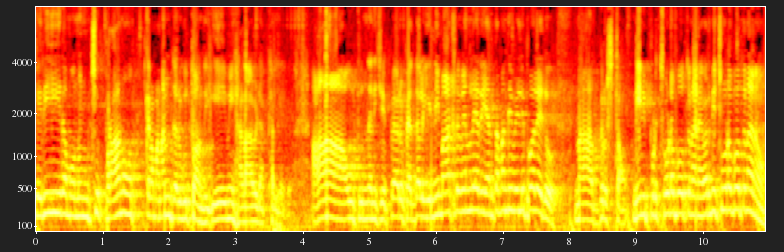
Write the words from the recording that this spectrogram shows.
శరీరము నుంచి ప్రాణోత్క్రమణం జరుగుతోంది. ఏమీ హడావిడక్కర్లేదు. ఆ అవుతుందని చెప్పారు పెద్దలు. ఎన్ని మాటలు వినలేరు. ఎంతమంది వెళ్ళిపోలేదు? నా అదృష్టం. నేను ఇప్పుడు చూడబోతున్నాను. ఎవరిని చూడబోతున్నాను?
